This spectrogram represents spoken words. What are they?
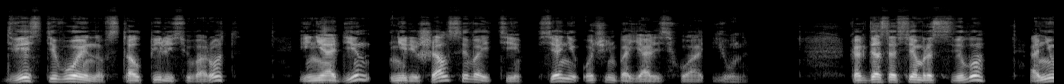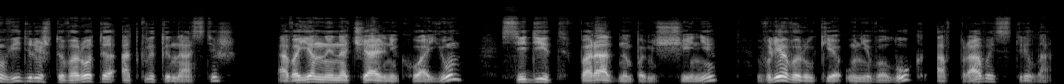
Двести воинов столпились у ворот, и ни один не решался войти, все они очень боялись Хуа-Юна. Когда совсем рассвело, они увидели, что ворота открыты настежь, а военный начальник Хуаюн сидит в парадном помещении, в левой руке у него лук, а в правой стрела.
